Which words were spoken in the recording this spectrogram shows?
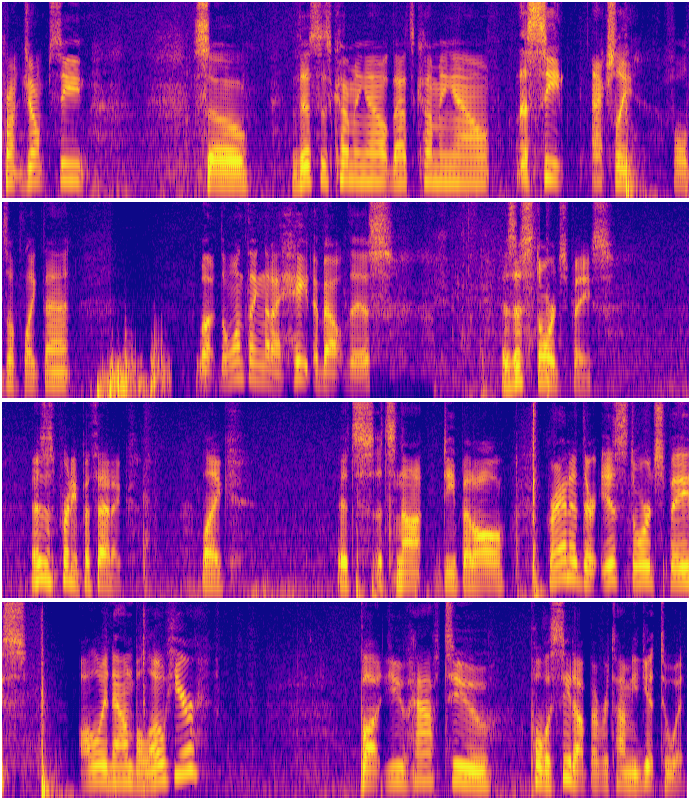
front jump seat. So this is coming out, that's coming out. The seat actually folds up like that. But the one thing that I hate about this is this storage space. This is pretty pathetic. Like, it's it's not deep at all. Granted, there is storage space all the way down below here, but you have to pull the seat up every time you get to it,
